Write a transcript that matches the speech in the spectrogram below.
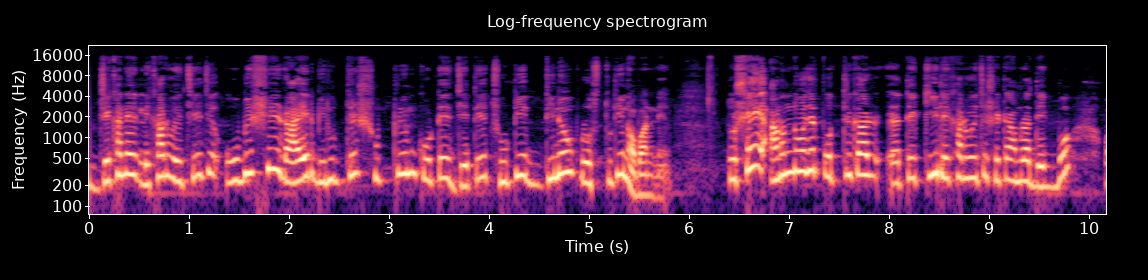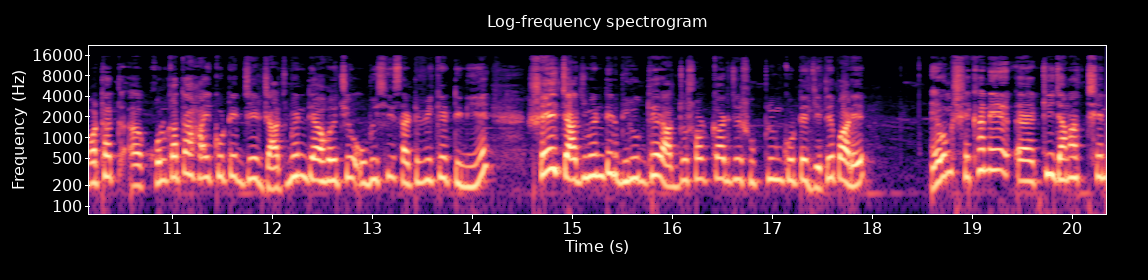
যেখানে লেখা রয়েছে যে, ওবিসি রায়ের বিরুদ্ধে সুপ্রিম কোর্টে যেতে ছুটির দিনেও প্রস্তুতি নবান্নে। তো সেই আনন্দবাজার পত্রিকার তে কি লেখা রয়েছে সেটা আমরা দেখব। অর্থাৎ কলকাতা হাইকোর্টের যে জাজমেন্ট দেওয়া হয়েছে ওবিসি সার্টিফিকেট নিয়ে, সেই জাজমেন্টের বিরুদ্ধে রাজ্য সরকার যে সুপ্রিম কোর্টে যেতে পারে, এবং সেখানে কি জানাচ্ছেন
